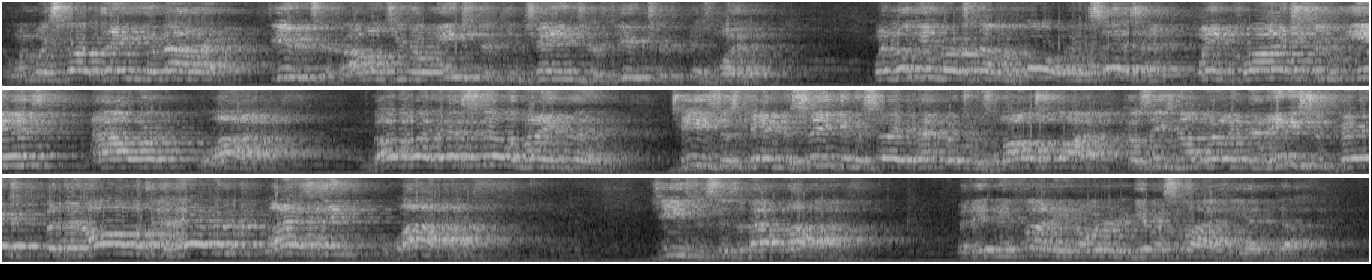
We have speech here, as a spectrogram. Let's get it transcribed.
And when we start thinking about our future, I want you to know Easter can change your future as well. When look in verse number four, when it says that, when Christ, who is our life. And by the way, that's still the main thing. Jesus came to seek and to save that which was lost. Why? Because he's not willing that any should perish, but that all would have everlasting life. Jesus is about life. But isn't it funny? In order to give us life, he had to die.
